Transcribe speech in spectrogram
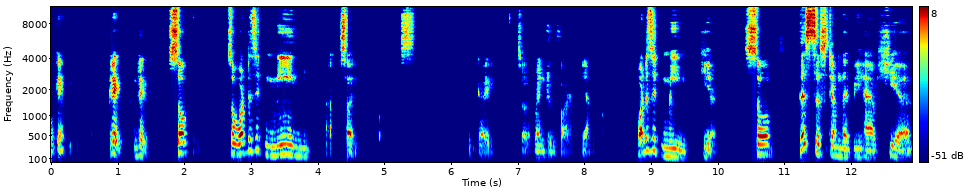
Okay, great, great. So, so what does it mean? Uh, sorry, okay, so went too far. Yeah, what does it mean here? So this system that we have here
